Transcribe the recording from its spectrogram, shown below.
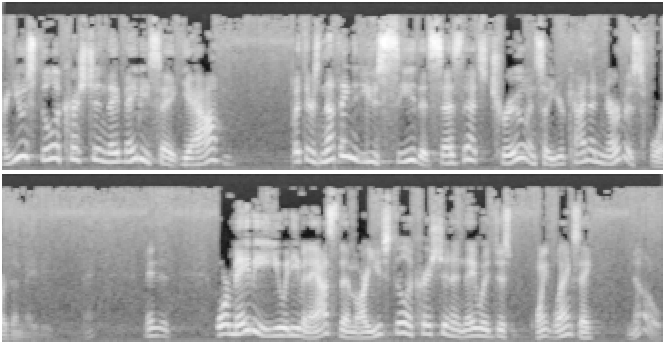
are you still a Christian? They maybe say, yeah, but there's nothing that you see that says that's true, and so you're kind of nervous for them, maybe. Maybe, or maybe you would even ask them, Are you still a Christian? And they would just point blank say, No.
